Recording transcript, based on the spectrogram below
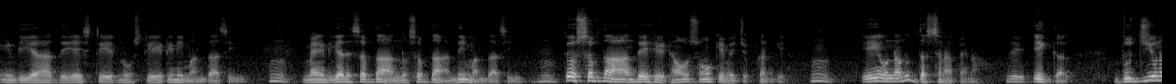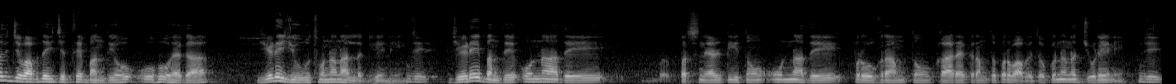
ਇੰਡੀਆ ਦੇ ਸਟੇਟ ਨੂੰ ਸਟੇਟ ਹੀ ਨਹੀਂ ਮੰਨਦਾ ਸੀ। ਮੈਂ ਇੰਡੀਆ ਦੇ ਸੰਵਿਧਾਨ ਨੂੰ ਸੰਵਿਧਾਨ ਨਹੀਂ ਮੰਨਦਾ ਸੀ ਤੇ ਉਹ ਸੰਵਿਧਾਨ ਦੇ ਹੇਠਾਂ ਉਹ ਸਹੁੰ ਕਿਵੇਂ ਚੁੱਕਣਗੇ? ਇਹ ਉਹਨਾਂ ਨੂੰ ਦੱਸਣਾ ਪੈਣਾ। ਜੀ। ਇੱਕ ਗੱਲ। ਦੂਜੀ ਉਹਨਾਂ ਦੀ ਜਵਾਬਦੇਹੀ ਜਿੱਥੇ ਬਣਦੀ ਉਹ ਉਹ ਹੈਗਾ ਜਿਹੜੇ ਯੂਥ ਉਹਨਾਂ ਨਾਲ ਲੱਗੇ ਨੇ ਜਿਹੜੇ ਬੰਦੇ ਉਹਨਾਂ ਦੇ ਪਰਸਨੈਲਿਟੀ ਤੋਂ ਉਹਨਾਂ ਦੇ ਪ੍ਰੋਗਰਾਮ ਤੋਂ ਕਾਰਜਕ੍ਰਮ ਤੋਂ ਪ੍ਰਭਾਵਿਤ ਹੋ ਕੇ ਉਹਨਾਂ ਨਾਲ ਜੁੜੇ ਨੇ। ਜੀ।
